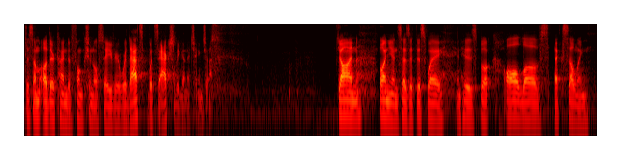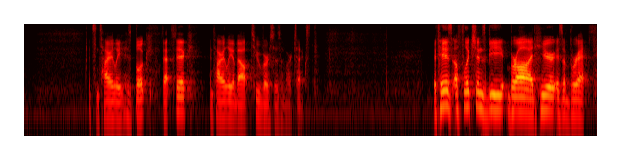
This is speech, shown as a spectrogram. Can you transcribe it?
to some other kind of functional Savior where that's what's actually going to change us. John Bunyan says it this way in his book, All Love's Excelling. It's entirely, his book, that thick, entirely about two verses of our text. If his afflictions be broad, here is a breadth.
